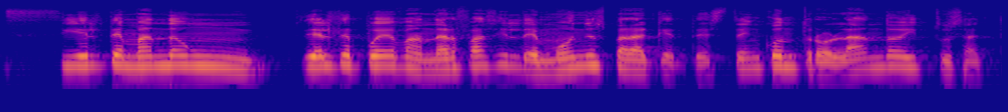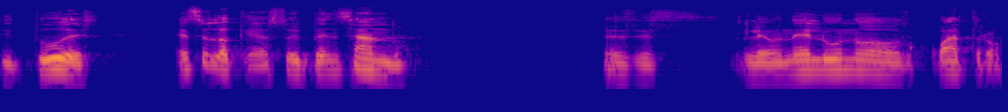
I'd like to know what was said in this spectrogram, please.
si él te manda un, si él te puede mandar fácil demonios para que te estén controlando y tus actitudes. Eso es lo que yo estoy pensando. Entonces, Leonel 1.4.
